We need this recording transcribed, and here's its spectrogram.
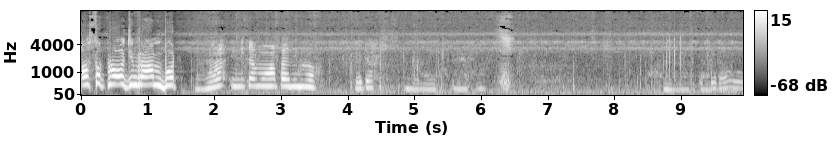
Astagfirullahaladzim rambut. Nah, ini kan mau ngapain dulu? Ya udah. Dia bangun.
